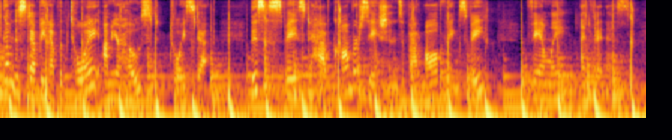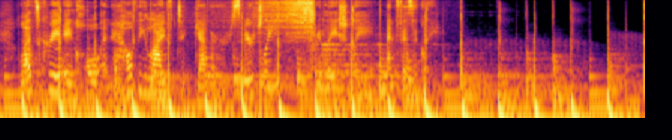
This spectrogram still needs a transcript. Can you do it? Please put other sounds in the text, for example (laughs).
Welcome to Stepping Up with Toi. I'm your host, Toi Step. This is a space to have conversations about all things faith, family, and fitness. Let's create a whole and healthy life together, spiritually, relationally, and physically.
